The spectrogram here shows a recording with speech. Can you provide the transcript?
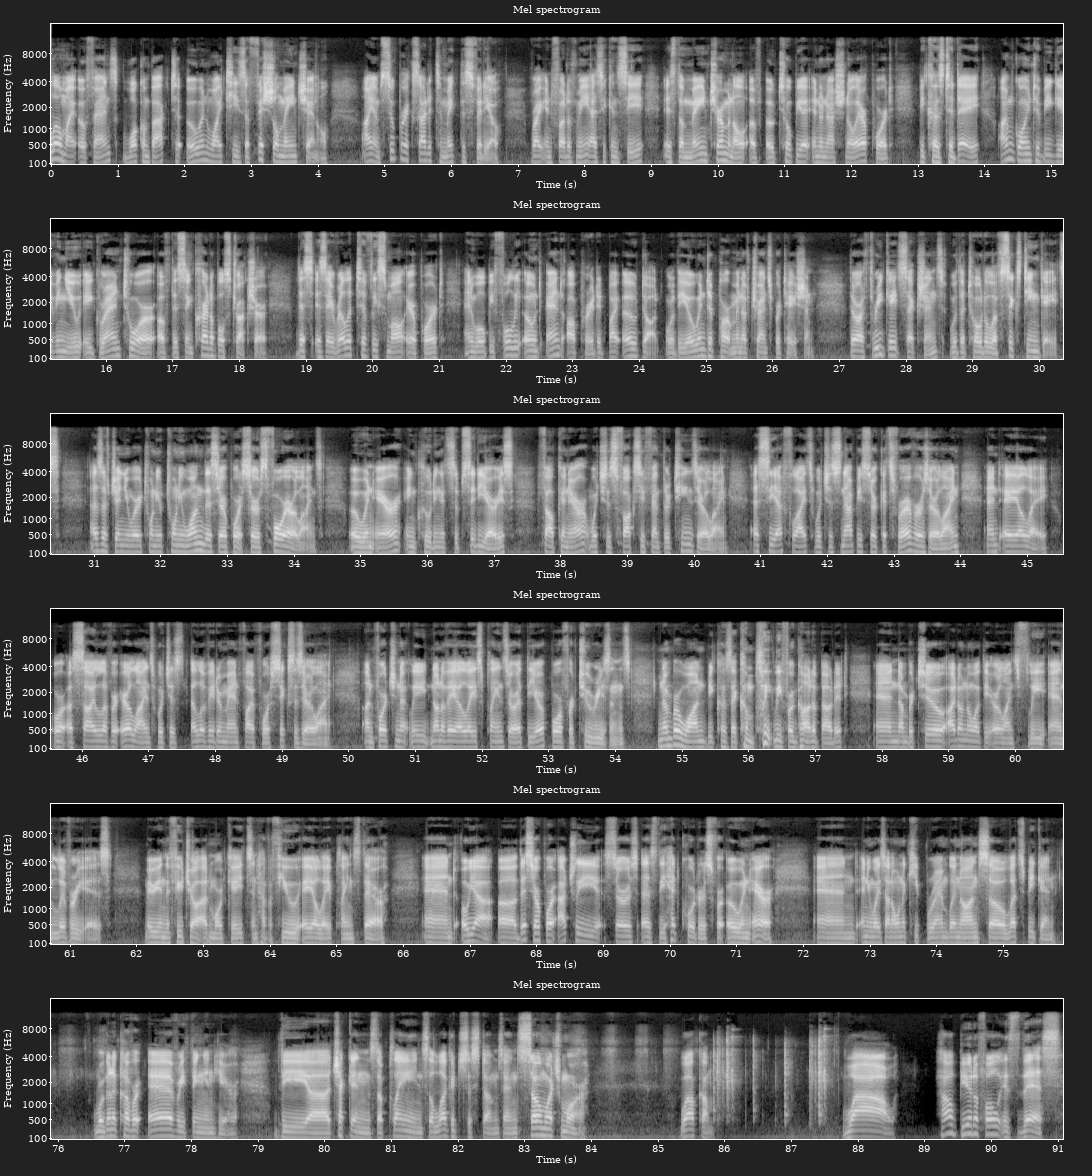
Hello, my O fans. Welcome back to ONYT's official main channel. I am super excited to make this video. Right in front of me, as you can see, is the main terminal of Otopia International Airport because today I'm going to be giving you a grand tour of this incredible structure. This is a relatively small airport and will be fully owned and operated by ODOT, or the Owen Department of Transportation. There are three gate sections with a total of 16 gates. As of January 2021, this airport serves four airlines Owen Air, including its subsidiaries, Falcon Air, which is Foxy Fan 13's airline, SCF Flights, which is Snappy Circuits Forever's airline, and ALA, or Asai Lover Airlines, which is Elevator Man 546's airline. Unfortunately, none of ALA's planes are at the airport for two reasons. Number one, because I completely forgot about it, and number two, I don't know what the airline's fleet and livery is. Maybe in the future I'll add more gates and have a few ALA planes there. And oh yeah, uh, this airport actually serves as the headquarters for Owen Air. And anyways, I don't want to keep rambling on, so let's begin. We're gonna cover everything in here. The uh, check-ins, the planes, the luggage systems, and so much more. Welcome. Wow. How beautiful is this?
